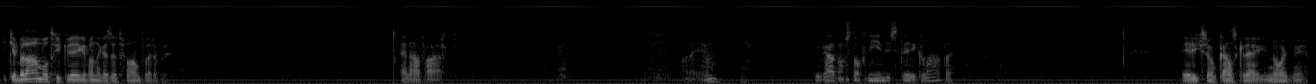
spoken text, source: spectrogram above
Ik heb een aanbod gekregen van de Gazet van Antwerpen. En aanvaard. Allee, je gaat ons toch niet in de steek laten? Erik, zo'n kans krijg ik nooit meer.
